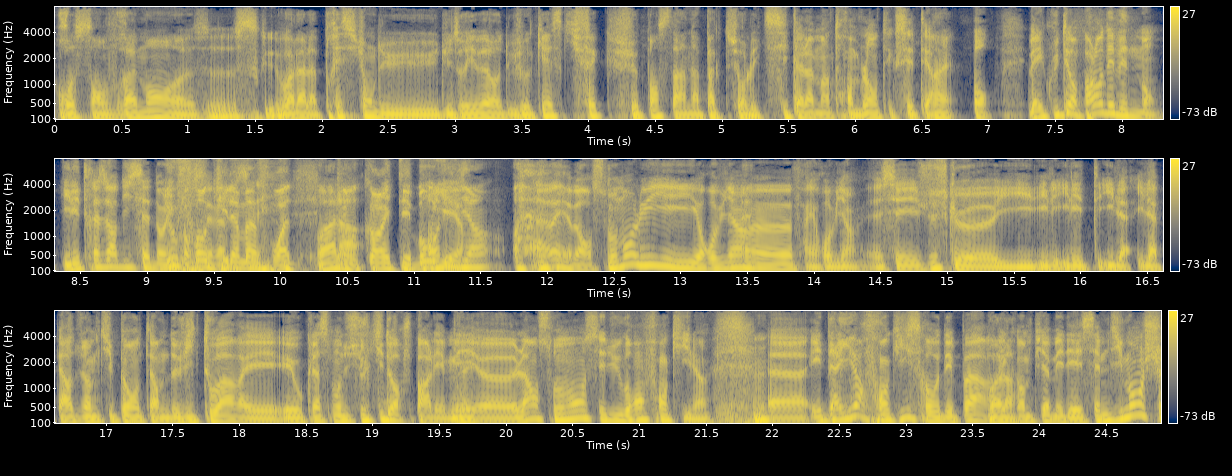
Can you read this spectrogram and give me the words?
ressent vraiment euh, ce- ce que- voilà, la pression du, du driver et du jockey, ce qui fait que je pense que ça a un impact sur lui. si t'as la main tremblante, etc. Ouais. Bon, bah écoutez, en parlant d'événements, il est 13h17 dans les Nous, courses Francky la RMC. main froide. Voilà. Il a encore été bon On hier. Ah ouais, bah en ce moment, lui, il revient. euh, Enfin, il revient. C'est juste que il, il, il, est, il, a, il a perdu un petit peu en termes de victoire et, et au classement du Sulky d'Or, je parlais. Mais Ouais. euh, là, en ce moment, c'est du grand Francky. Là. Euh, et d'ailleurs, Francky sera au départ Voilà. avec DSM dimanche.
